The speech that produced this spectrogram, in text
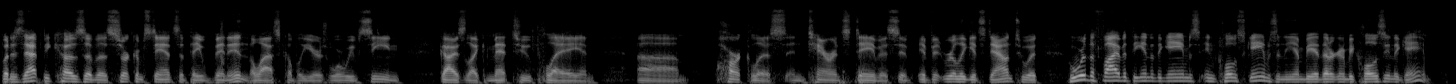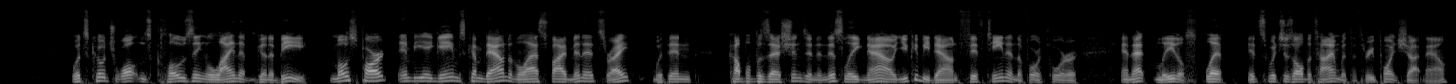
but is that because of a circumstance that they've been in the last couple years where we've seen guys like Metu play and um, Harkless and Terrence Davis? If, if it really gets down to it, who are the five at the end of the games in close games in the NBA that are going to be closing the game? What's Coach Walton's closing lineup going to be? Most part, NBA games come down to the last five minutes, right? Within a couple possessions, and in this league now, you could be down 15 in the fourth quarter, and that lead will flip. It switches all the time with the three point shot now.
